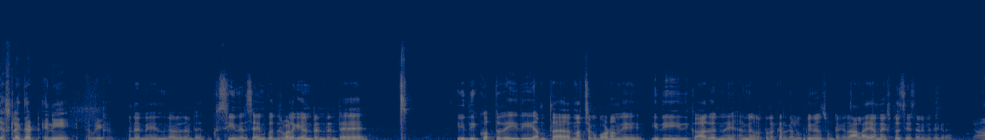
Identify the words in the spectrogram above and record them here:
just like that any every అంటే నేను ఎందుకు ఒక సీనియర్ సైన్ కొద్ది వాళ్ళకి ఏంటంటే ఇది కొత్తది ఇది అంత నచ్చకపోవడం అని, ఇది ఇది కాదు అని అన్ని రకరకాల ఒపీనియన్స్ ఉంటాయి కదా అలా ఏమైనా ఎక్స్ప్రెస్ చేశారు మీ దగ్గర? ఆ,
